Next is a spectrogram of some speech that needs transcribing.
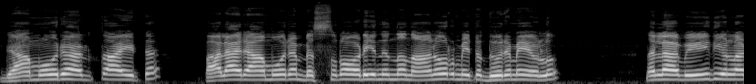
രാമപുരം അടുത്തായിട്ട് പാല രാമപുരം ബസ് റോഡിൽ നിന്ന് നാനൂറ് മീറ്റർ ദൂരമേ ഉള്ളൂ. നല്ല വീതിയുള്ള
